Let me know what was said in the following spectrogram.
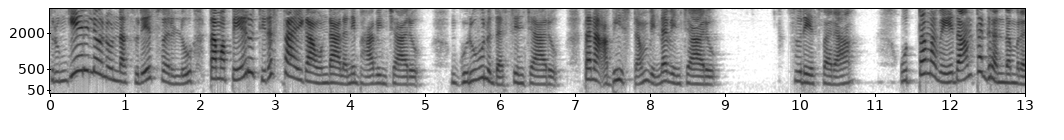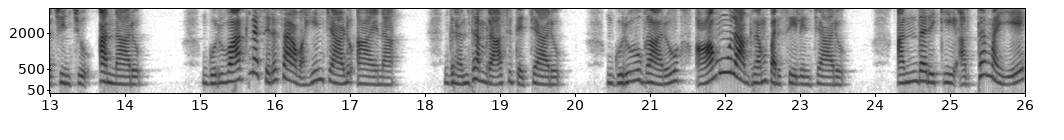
శృంగేరిలోనున్న సురేశ్వరులు తమ పేరు చిరస్థాయిగా ఉండాలని భావించారు. గురువును దర్శించారు. తన అభీష్టం విన్నవించారు. సురేశ్వర ఉత్తమ వేదాంత గ్రంథం రచించు అన్నారు. గురువాజ్ఞ శిరస వహించాడు ఆయన. గ్రంథం రాసి తెచ్చారు. గురువుగారు ఆమూలాగ్రం పరిశీలించారు. అందరికీ అర్థమయ్యే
